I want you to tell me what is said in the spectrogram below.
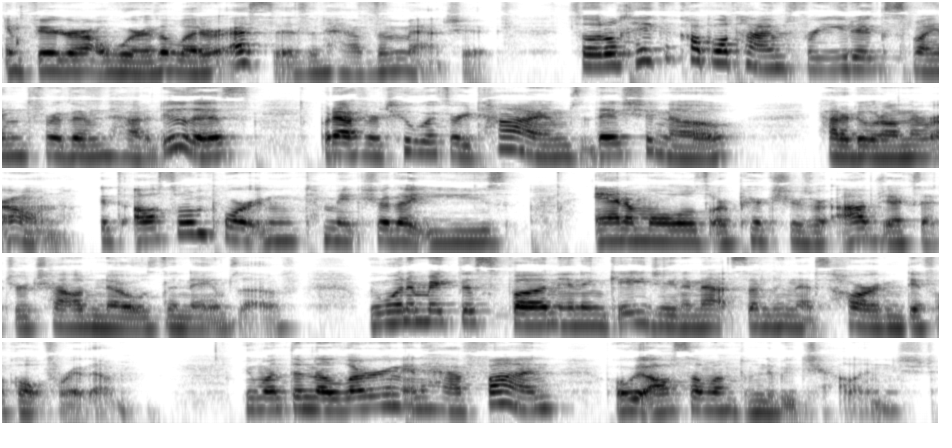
and figure out where the letter S is and have them match it. So it'll take a couple of times for you to explain for them how to do this, but after two or three times, they should know how to do it on their own. It's also important to make sure that you use animals or pictures or objects that your child knows the names of. We want to make this fun and engaging and not something that's hard and difficult for them. We want them to learn and have fun, but we also want them to be challenged.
